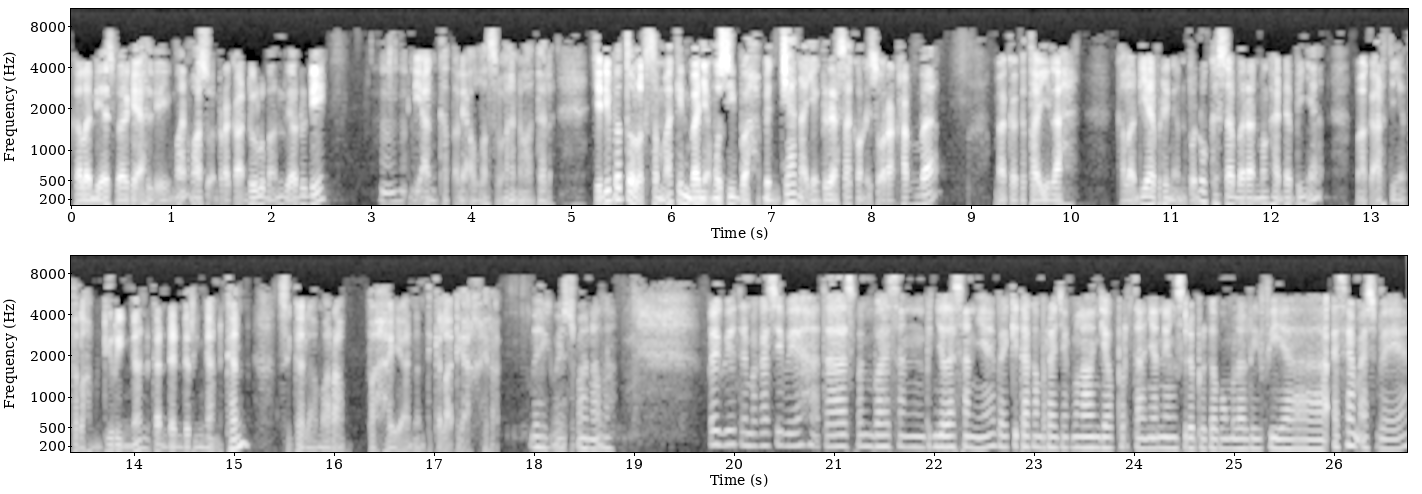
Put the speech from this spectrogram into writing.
Kalau dia sebagai ahli iman masuk neraka dulu baru di hmm. diangkat oleh Allah Subhanahu wa taala. Jadi betul semakin banyak musibah bencana yang dirasakan oleh seorang hamba, maka ketahuilah kalau dia dengan penuh kesabaran menghadapinya, maka artinya telah diringankan dan diringankan segala marah bahaya nanti kala di akhirat. Baik, baik subhanallah. Baik Bu ya, terima kasih Bu ya atas pembahasan penjelasannya. Baik kita akan beranjak menjawab pertanyaan yang sudah bergabung melalui via SMS Bu ya.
